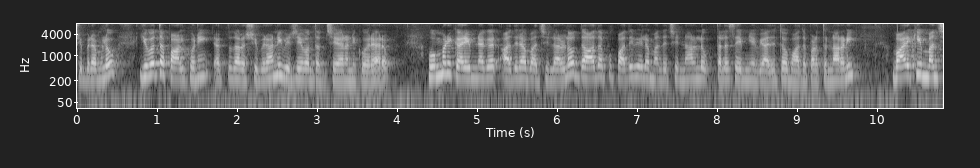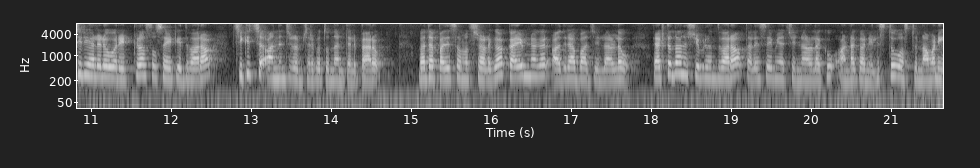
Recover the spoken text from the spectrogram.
శిబిరంలో యువత పాల్గొని రక్తదాన శిబిరాన్ని విజయవంతం చేయాలని కోరారు. ఉమ్మడి కరీంనగర్ ఆదిలాబాద్ జిల్లాలలో దాదాపు పదివేల మంది చిన్నారులు తలసేమియా వ్యాధితో బాధపడుతున్నారని వారికి మంచిర్యాలలో రెడ్ క్రాస్ సొసైటీ ద్వారా చికిత్స అందించడం జరుగుతుందని తెలిపారు. గత పది సంవత్సరాలుగా కరీంనగర్ ఆదిలాబాద్ జిల్లాలో రక్తదాన శిబిరం ద్వారా తలసేమియా చిన్నారులకు అండగా నిలుస్తూ వస్తున్నామని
